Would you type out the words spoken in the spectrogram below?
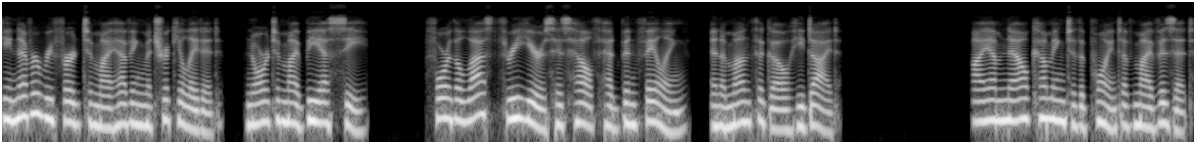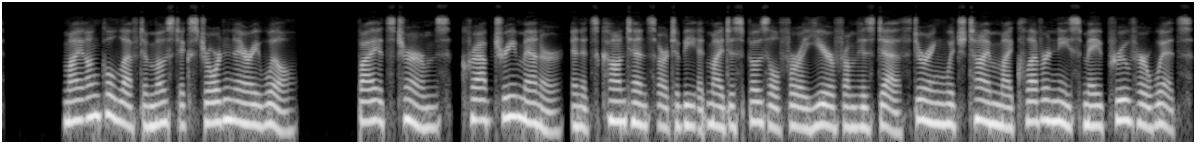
He never referred to my having matriculated, nor to my BSc. For the last three years his health had been failing, and a month ago he died. I am now coming to the point of my visit. My uncle left a most extraordinary will. By its terms, Crabtree Manor and its contents are to be at my disposal for a year from his death during which time my clever niece may prove her wits,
